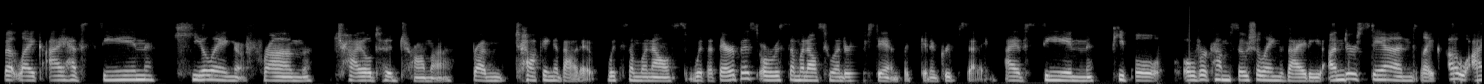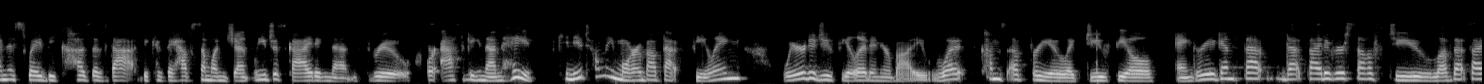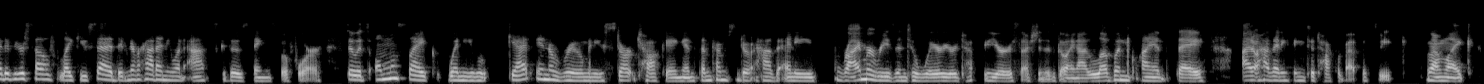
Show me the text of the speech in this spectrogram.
but like I have seen healing from childhood trauma from talking about it with someone else, with a therapist or with someone else who understands, like in a group setting. I have seen people overcome social anxiety, understand, like, oh, I'm this way because of that, because they have someone gently just guiding them through or asking them, hey, can you tell me more about that feeling? Where did you feel it in your body? What comes up for you? Like, do you feel angry against that that side of yourself? Do you love that side of yourself? Like you said, they've never had anyone ask those things before. So it's almost like when you get in a room and you start talking and sometimes you don't have any rhyme or reason to where your t- your session is going. I love when clients say, "I don't have anything to talk about this week." And I'm like,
